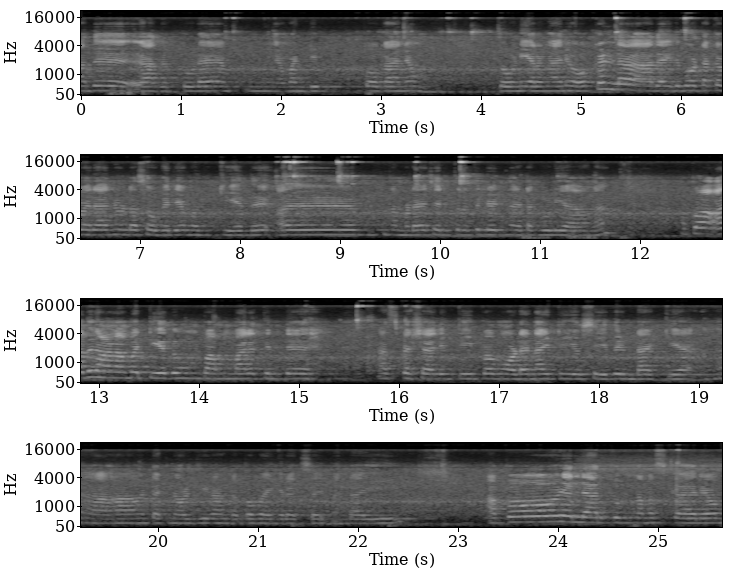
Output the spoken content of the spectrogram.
അത് അതിൽ കൂടെ വണ്ടി പോകാനും തോണി ഇറങ്ങാനും ഒക്കെ ഉള്ള അതായത് ബോട്ടൊക്കെ വരാനുള്ള സൗകര്യം ഒരുക്കിയത് അത് നമ്മുടെ ചരിത്രത്തിലൊരു നേട്ടം കൂടിയാണ്. അപ്പോൾ അത് കാണാൻ പറ്റിയതും പാമ്പന്മാലത്തിന്റെ ആ സ്പെഷ്യാലിറ്റി ഇപ്പോൾ മോഡേണായിട്ട് യൂസ് ചെയ്ത് ഉണ്ടാക്കിയ ആ ടെക്നോളജി കണ്ടപ്പോൾ ഭയങ്കര എക്സൈറ്റ്മെന്റായി അപ്പോൾ എല്ലാവർക്കും നമസ്കാരം.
